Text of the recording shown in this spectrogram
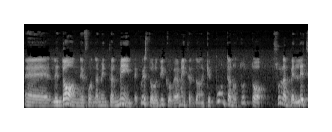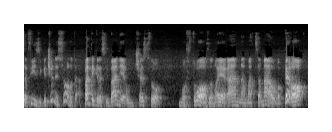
eh, le donne fondamentalmente, questo lo dico veramente alle donne, che puntano tutto sulla bellezza fisica, ce ne sono, a parte che la Silvani era un cesso mostruoso, no? era Anna Mazzamauro, però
